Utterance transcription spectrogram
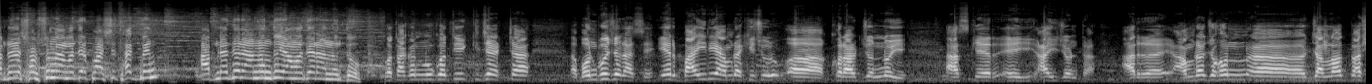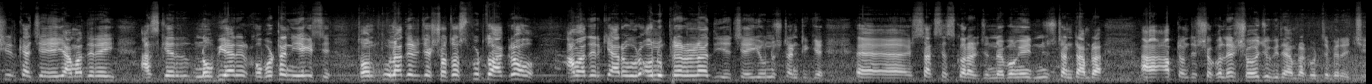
আপনারা সবসময় আমাদের পাশে থাকবেন। আপনাদের আনন্দই আমাদের আনন্দ। গতানুগতিক যে একটা বনভোজন আছে। এর বাইরে আমরা কিছু করার জন্যই আজকের এই আয়োজনটা। আর আমরা যখন জাল্লাদবাসীর কাছে এই আমাদের এই আজকের নবিয়ারের খবরটা নিয়ে গেছি, তখন ওনাদের যে স্বতঃস্ফূর্ত আগ্রহ আমাদেরকে আরও অনুপ্রেরণা দিয়েছে এই অনুষ্ঠানটিকে সাকসেস করার জন্য। এবং এই অনুষ্ঠানটা আমরা আপনাদের সকলের সহযোগিতায় আমরা করতে পেরেছি।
